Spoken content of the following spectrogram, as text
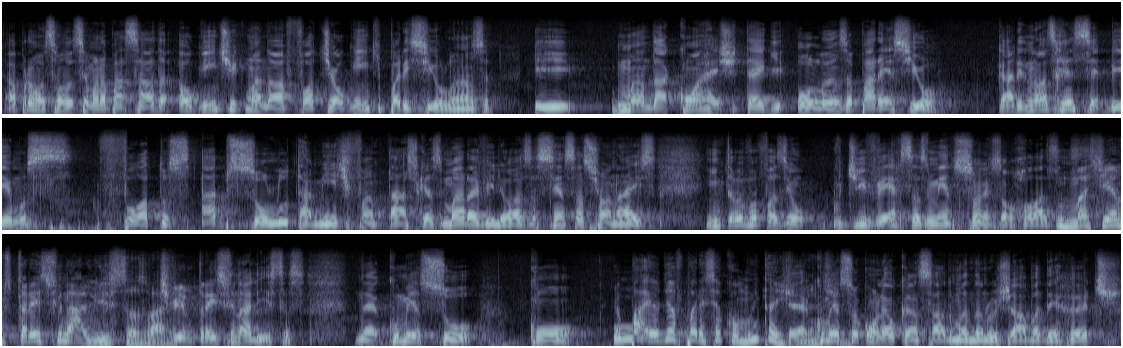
a promoção da semana passada, alguém tinha que mandar uma foto de alguém que parecia o Lanza e mandar com a hashtag Olanza parece o. Cara, e nós recebemos fotos absolutamente fantásticas, maravilhosas, sensacionais. Então eu vou fazer um, diversas menções honrosas. Mas tivemos três finalistas, vai. Tivemos três finalistas. Né? Começou com. O... Eu, eu devo parecer com muita é, gente. É, começou com o Léo Cansado mandando o Jabba The Hutt.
